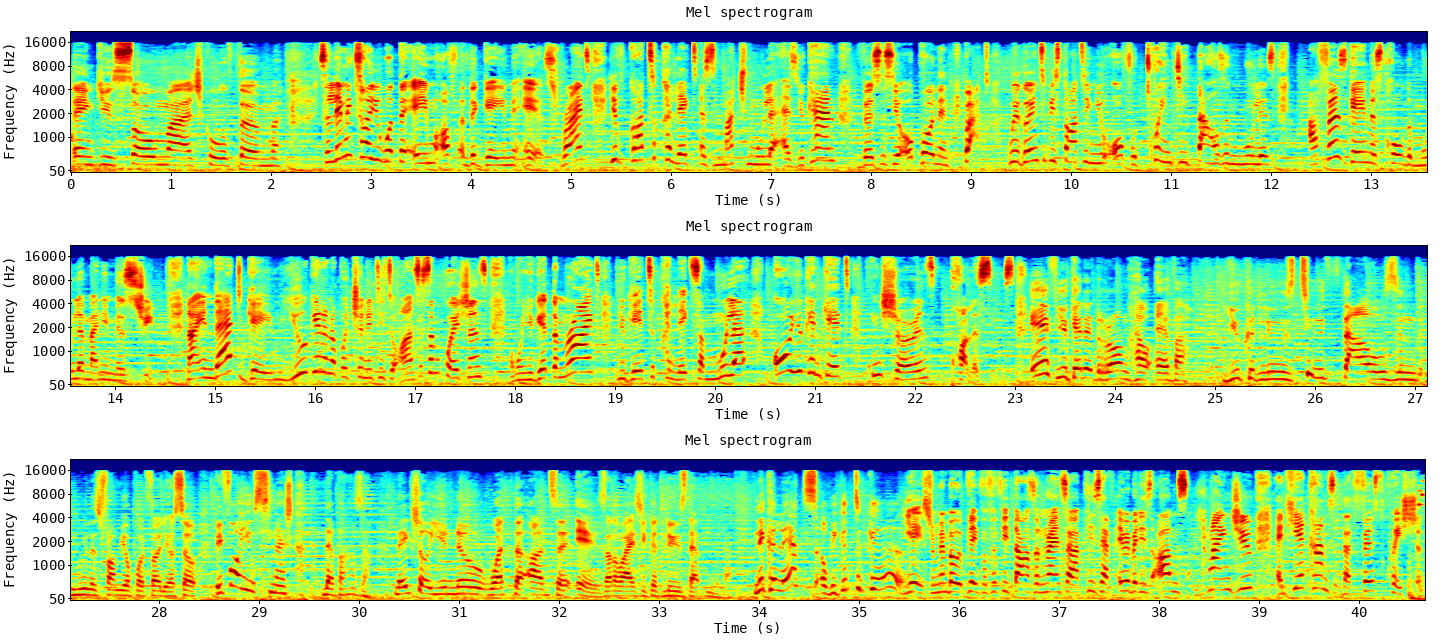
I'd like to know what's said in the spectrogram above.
Thank you so much, Kulthum. So let me tell you what the aim of the game is, right? You've got to collect as much moolah as you can versus your opponent. But we're going to be starting you off with 20,000 moolahs. Our first game is called the Moolah Money Mystery. Now, in that game, you get an opportunity to answer some questions. And when you get them right, you get to collect some moolah or you can get insurance policies. If you get it wrong, however, you could lose 2,000 moolahs from your portfolio. So before you smash the buzzer, make sure you know what the answer is. Otherwise, you could lose that moolah. Nicolette, are we good to go? Yes, remember we're playing for 50,000 rand, so please have everybody's arms behind you. And here comes that first question.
